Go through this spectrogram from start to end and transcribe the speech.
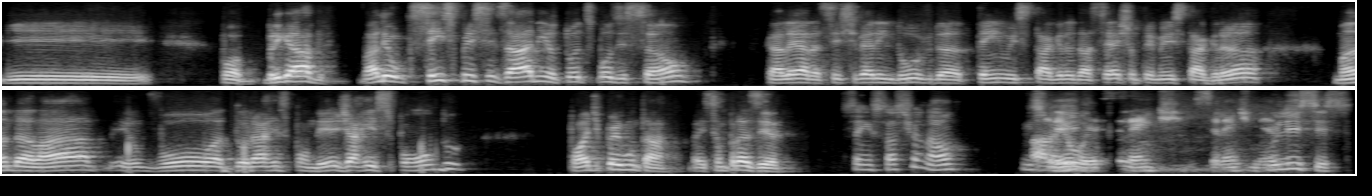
E, pô, obrigado. Valeu. Se vocês precisarem, eu estou à disposição. Galera, se tiverem dúvida, tem o Instagram da Session, tem meu Instagram manda lá, eu vou adorar responder, já respondo. Pode perguntar, vai ser um prazer. Sensacional. Isso valeu, aí. excelente, excelente mesmo. Ulisses,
